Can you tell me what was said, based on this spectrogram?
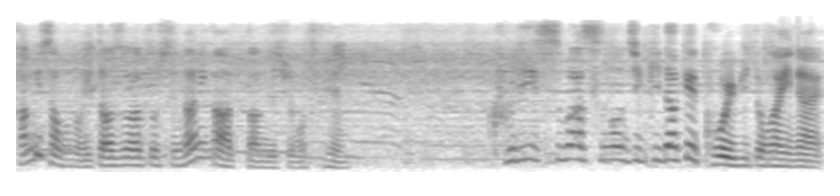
神様のいたずらとして何があったんでしょうね。クリスマスの時期だけ恋人がいない。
